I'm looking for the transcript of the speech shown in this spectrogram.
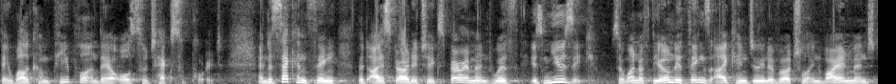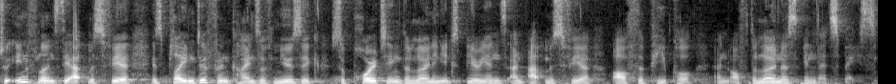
they welcome people, and they are also tech support. And the second thing that I started to experiment with is music. So one of the only things I can do in a virtual environment to influence the atmosphere is playing different kinds of music, supporting the learning experience and atmosphere of the people and of the learners in that space.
